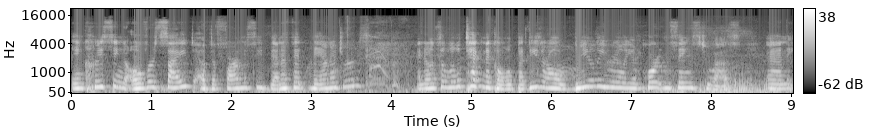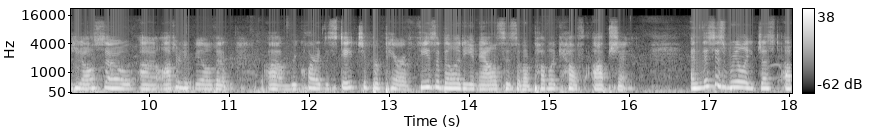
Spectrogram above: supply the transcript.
increasing oversight of the pharmacy benefit managers. I know it's a little technical, but these are all really, really important things to us. And he also uh, authored a bill that um, required the state to prepare a feasibility analysis of a public health option. And this is really just a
